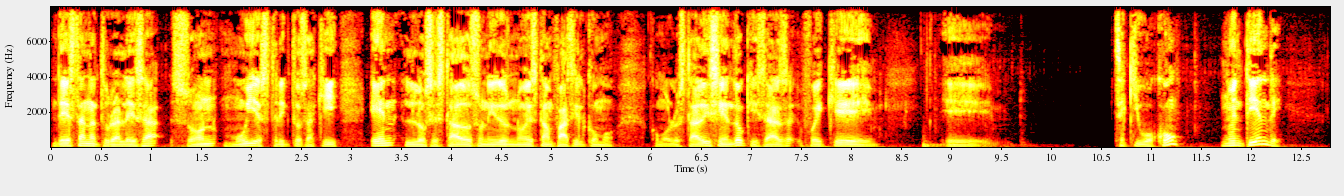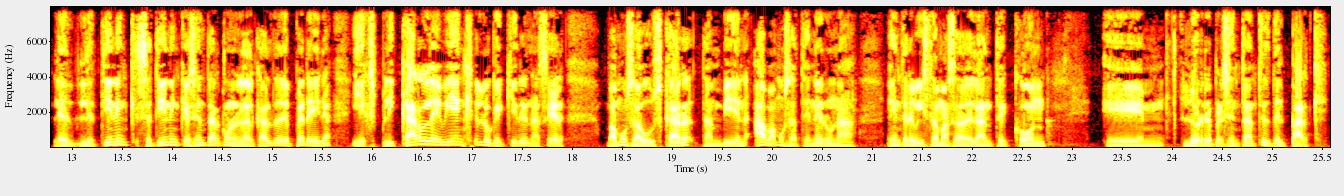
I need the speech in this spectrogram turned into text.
de esta naturaleza son muy estrictos aquí en los Estados Unidos. No es tan fácil como, como lo está diciendo. Quizás fue que eh, se equivocó, no entiende. Le, tienen que, se tienen que sentar con el alcalde de Pereira y explicarle bien qué es lo que quieren hacer. Vamos a buscar también, ah, vamos a tener una entrevista más adelante con eh, los representantes del parque.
